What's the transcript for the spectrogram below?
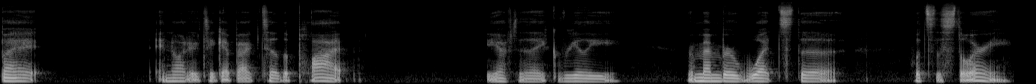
but in order to get back to the plot, you have to like really remember what's the what's the story?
